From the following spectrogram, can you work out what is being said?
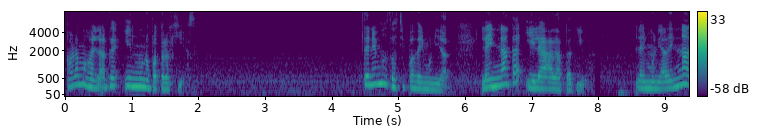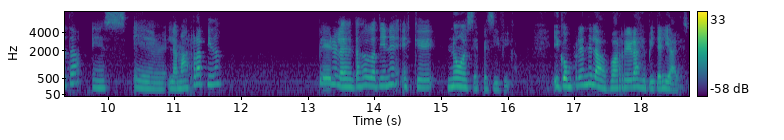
ahora vamos a hablar de inmunopatologías. Tenemos dos tipos de inmunidad, la innata y la adaptativa. La inmunidad innata es eh, la más rápida, pero la desventaja que tiene es que no es específica y comprende las barreras epiteliales,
